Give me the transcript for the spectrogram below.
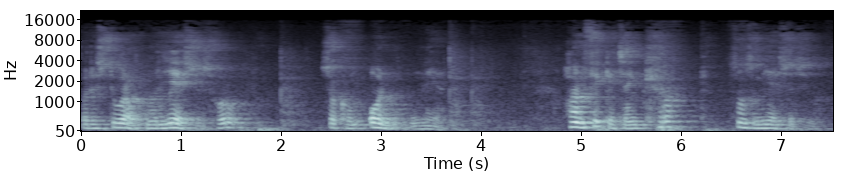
For det står at når Jesus får opp, så kom Ånden ned. Han fikk ikke en kropp sånn som Jesus gjorde,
